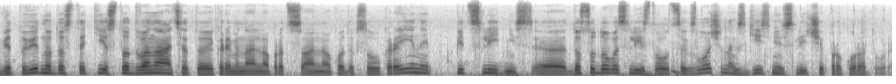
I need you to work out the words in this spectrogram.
Відповідно до статті 112 Кримінального процесуального кодексу України, підслідність е, досудове слідство у цих злочинах здійснює слідчі прокуратури.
